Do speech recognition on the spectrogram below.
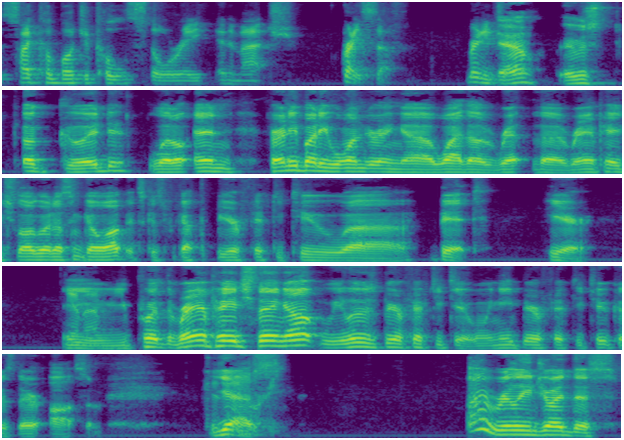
psychological story in the match. Great stuff. Really Yeah, it. was a good little. And for anybody wondering uh, why the the Rampage logo doesn't go up, it's because we got the Beer Fifty Two uh, bit here. Yeah, you, you put the Rampage thing up, we lose Beer Fifty Two. We need Beer Fifty Two because they're awesome. Yes. I really enjoyed this.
